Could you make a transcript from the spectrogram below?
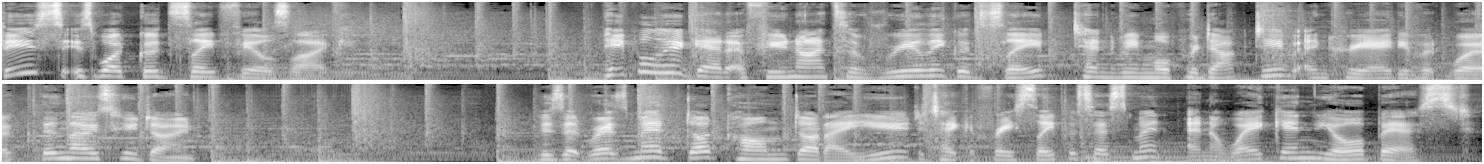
This is what good sleep feels like. People who get a few nights of really good sleep tend to be more productive and creative at work than those who don't. Visit resmed.com.au to take a free sleep assessment and awaken your best.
